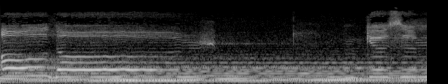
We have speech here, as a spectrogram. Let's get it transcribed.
ağlar. Gözüm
